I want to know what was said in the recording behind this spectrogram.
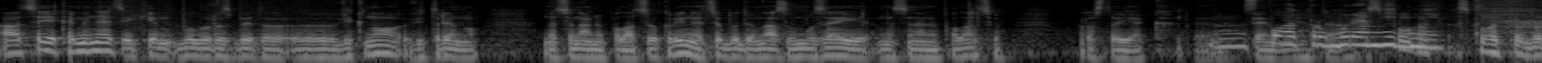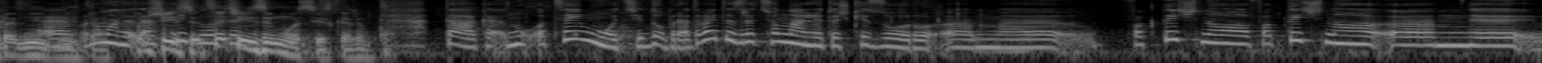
А це є камінець, яким було розбито е, вікно, вітрину Національного палацу України. Це буде в нас в музеї Національного палацу. Просто як е, спогад про буремні дні. Спогад про буремні Е, дні. Романе, Про а це будь чиїсь емоції, скажімо так. Так, ну оце емоції. Добре, а давайте з раціональної точки зору. Ем, е, Фактично, фактично, ем, е,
